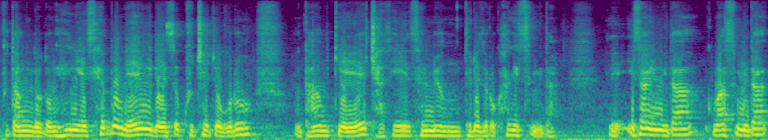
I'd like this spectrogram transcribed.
부당 노동 행위의 세부 내용에 대해서 구체적으로 다음 기회에 자세히 설명드리도록 하겠습니다. 예, 이상입니다. 고맙습니다.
